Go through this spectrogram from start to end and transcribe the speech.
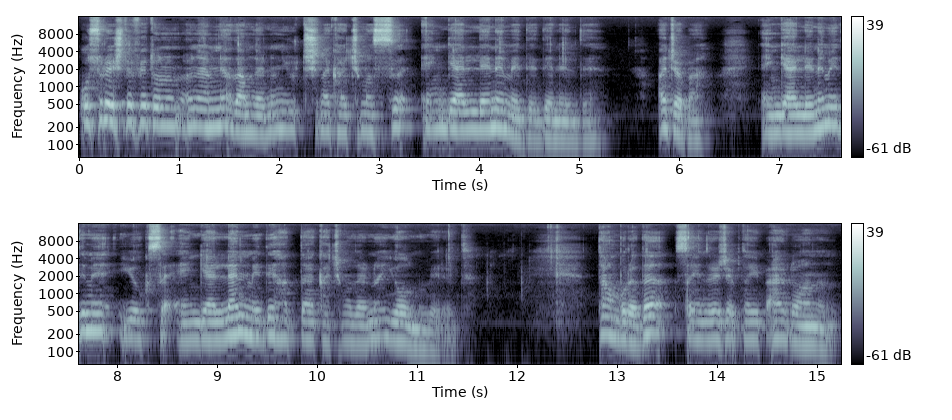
O süreçte FETÖ'nün önemli adamlarının yurt dışına kaçması engellenemedi denildi. Acaba engellenemedi mi yoksa engellenmedi hatta kaçmalarına yol mu verildi? Tam burada Sayın Recep Tayyip Erdoğan'ın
